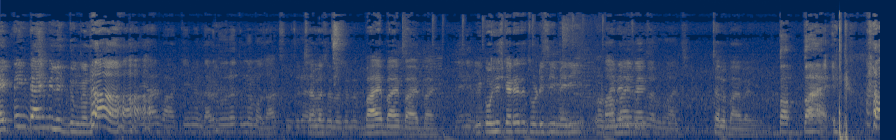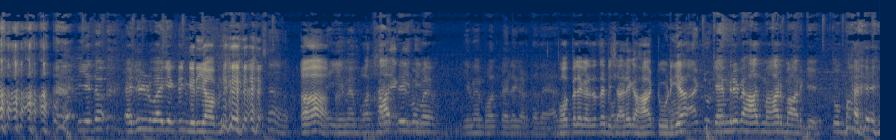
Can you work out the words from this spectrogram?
एक्टिंग टाइम भी लिख दूँगा ना। यार वाकई में दर्द हो रहा है तुम्हें मज़ाक सोच रहा चलो चलो चलो। बाय बाय बाय बाय ये कोशिश कर रहे थे थोड़ी सी मेरी और मैंने भी मैं आज। चलो बाय बाय बाय ये तो एटीट्यूड बॉय की एक्टिंग करी आपने। अच्छा। हाँ। ये मैं बहुत हाथ पहले तेज। मैं ये मैं बहुत पहले करता था यार। बहुत पहले करता था बेचारे का हाथ टूट हाँ, गया। हाथ टूट गया। कैमरे पे हाथ मार मार के। तो बाय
